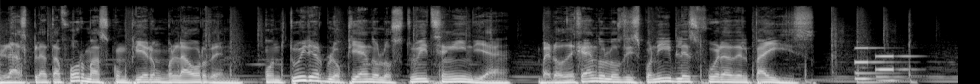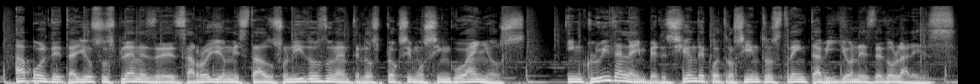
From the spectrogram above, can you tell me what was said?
Las plataformas cumplieron con la orden, con Twitter bloqueando los tweets en India, pero dejándolos disponibles fuera del país. Apple detalló sus planes de desarrollo en Estados Unidos durante los próximos cinco años, incluida la inversión de 430 billones de dólares,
